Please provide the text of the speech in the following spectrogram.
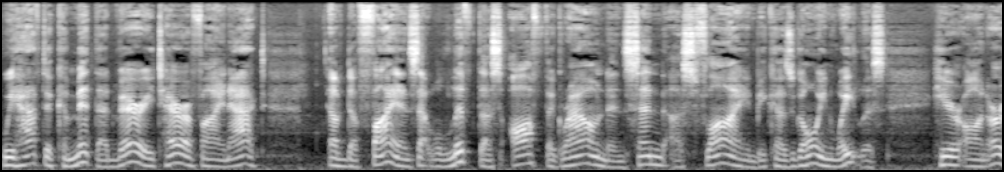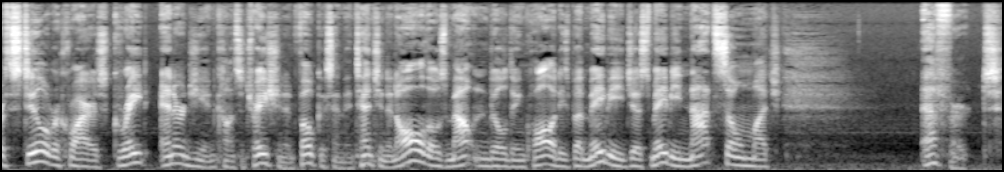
We have to commit that very terrifying act of defiance that will lift us off the ground and send us flying because going weightless here on earth still requires great energy and concentration and focus and intention and all those mountain building qualities, but maybe, just maybe, not so much effort.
